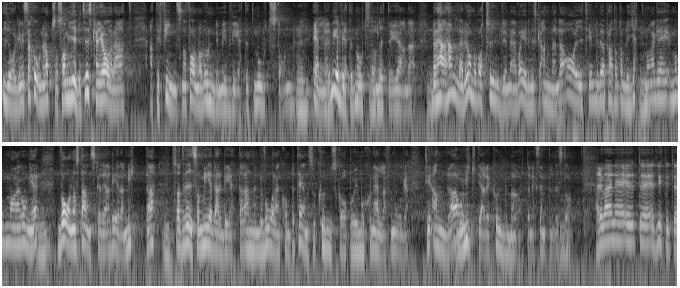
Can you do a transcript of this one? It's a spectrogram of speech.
i organisationen också som givetvis kan göra att, att det finns någon form av undermedvetet motstånd. Eller medvetet motstånd lite grann där. Men här handlar det om att vara tydlig med vad är det vi ska använda AI till. Vi har pratat om det jättemånga grej, må- många gånger. Var någonstans ska det addera nytta? Så att vi som medarbetare använder våran kompetens och kunskap och emotionella förmåga till andra och viktigare kundmöten exempelvis. Då. Ja, det var en, eh, ett, eh, ett nyttigt eh,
